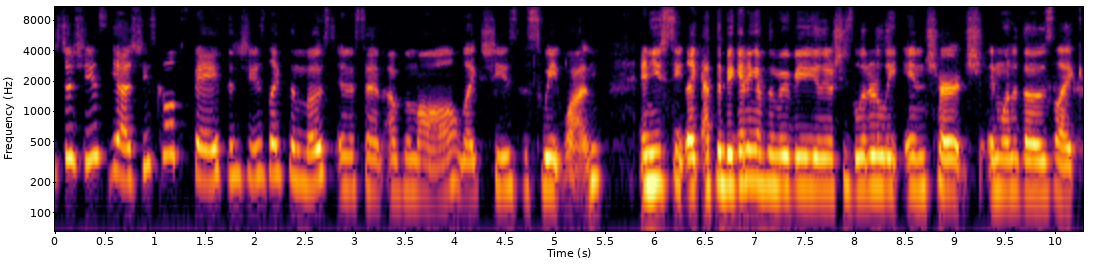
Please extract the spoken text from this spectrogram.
so she's yeah, she's called Faith, and she's like the most innocent of them all. Like she's the sweet one, and you see like at the beginning of the movie, you know, she's literally in church in one of those like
